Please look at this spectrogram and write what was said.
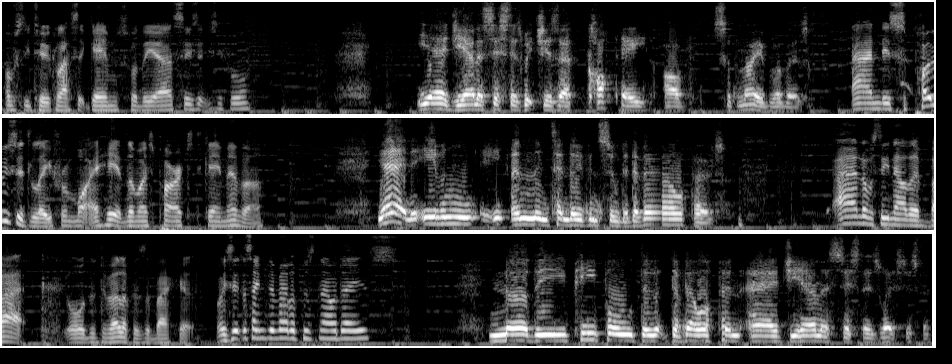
Obviously, two classic games for the uh, C64. Yeah, Giana Sisters, which is a copy of Super Mario Brothers. And is supposedly, from what I hear, the most pirated game ever. Yeah, and even and Nintendo even sued the developers. And obviously now they're back, or the developers are back at. Is it the same developers nowadays? No, the people de- developing uh, Giana Sisters, what's just for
